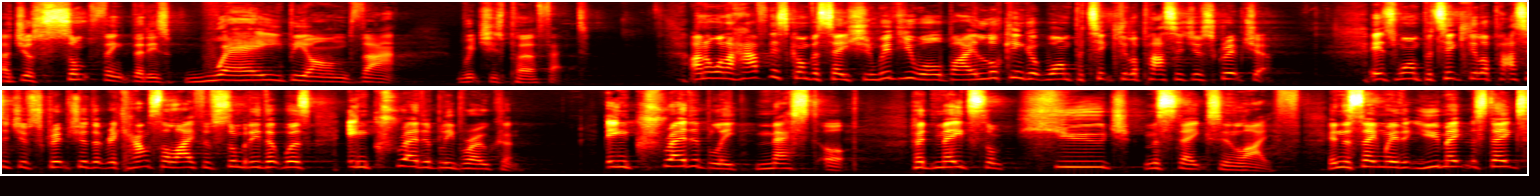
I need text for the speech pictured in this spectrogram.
are just something that is way beyond that which is perfect? And I want to have this conversation with you all by looking at one particular passage of scripture. It's one particular passage of scripture that recounts the life of somebody that was incredibly broken, incredibly messed up had made some huge mistakes in life. In the same way that you make mistakes,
